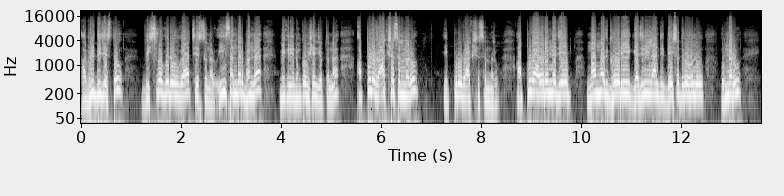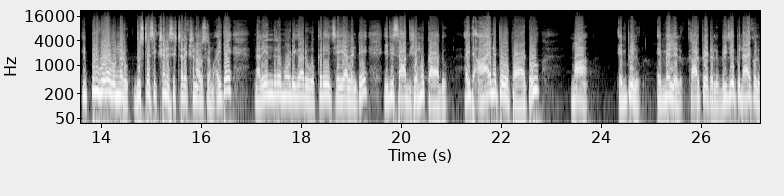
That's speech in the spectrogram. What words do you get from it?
అభివృద్ధి చేస్తూ విశ్వగురువుగా చేస్తున్నారు. ఈ సందర్భంగా మీకు నేను ఇంకో విషయం చెప్తున్నా. అప్పుడు రాక్షసులున్నారు ఇప్పుడు రాక్షసులున్నారు. అప్పుడు ఔరంగజేబ్ మహమ్మద్ ఘోరీ గజనీ లాంటి దేశద్రోహులు ఉన్నారు ఇప్పుడు కూడా ఉన్నారు. దుష్ట శిక్షణ శిష్ట రక్షణ అవసరం. అయితే నరేంద్ర మోడీ గారు ఒక్కరే చేయాలంటే ఇది సాధ్యము కాదు. అయితే ఆయనతో పాటు మా ఎంపీలు ఎమ్మెల్యేలు కార్పొరేటర్లు బీజేపీ నాయకులు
